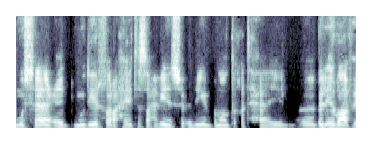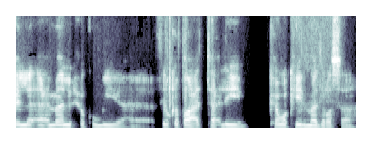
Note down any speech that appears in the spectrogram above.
مساعد مدير فرع هيئة الصحفيين السعوديين بمنطقة حايل. بالإضافة إلى الأعمال الحكومية في القطاع التعليم كوكيل مدرسة آه،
